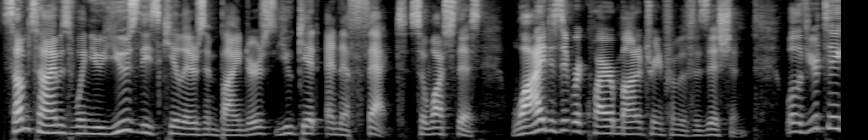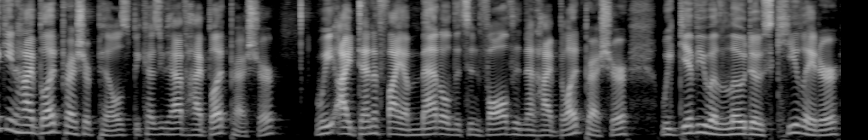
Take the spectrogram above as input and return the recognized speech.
sometimes when you use these chelators and binders, you get an effect. So watch this. Why does it require monitoring from a physician? Well, if you're taking high blood pressure pills because you have high blood pressure, we identify a metal that's involved in that high blood pressure. We give you a low dose chelator.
